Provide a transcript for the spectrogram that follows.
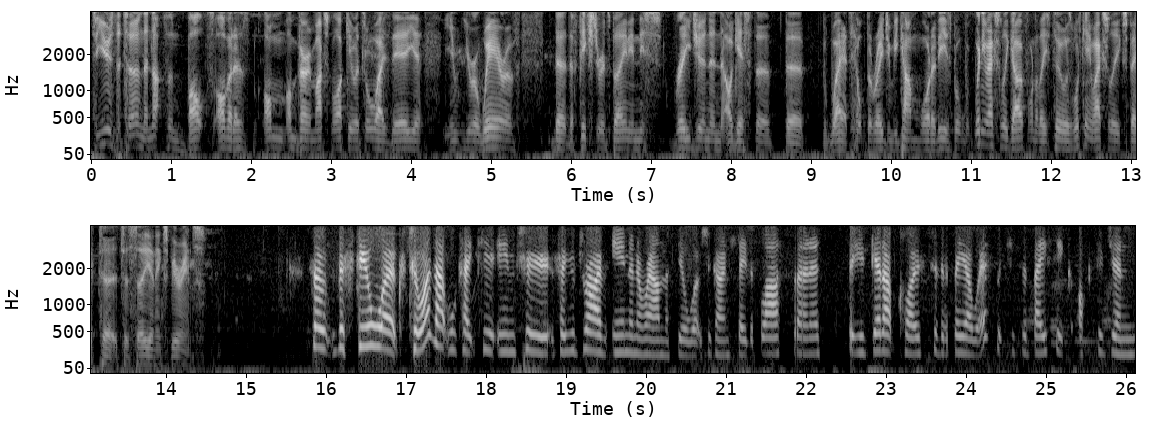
to use the term, the nuts and bolts of it. As I'm, I'm very much like you. It's always there. You, you you're aware of the the fixture it's been in this region, and I guess the, the the way it's helped the region become what it is. But when you actually go for one of these tours, what can you actually expect to, to see and experience? So the steelworks tour that will take you into. So you drive in and around the steelworks. You're going to see the blast furnace, but you get up close to the BOS, which is the basic oxygen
